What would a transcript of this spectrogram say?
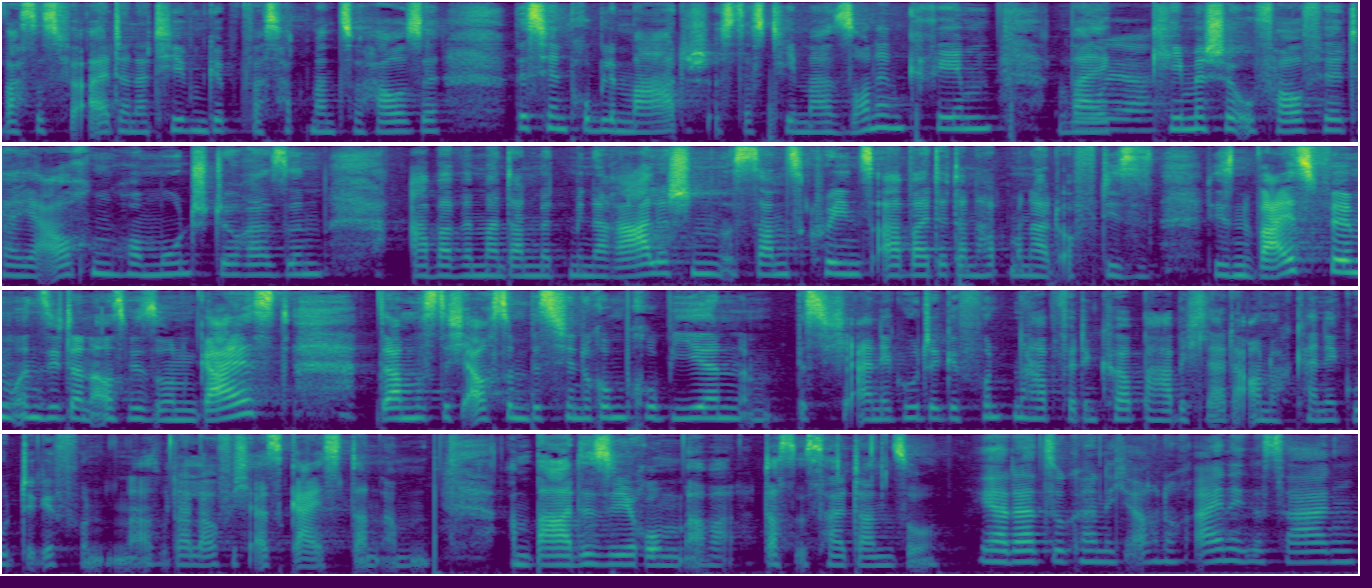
was es für Alternativen gibt, was hat man zu Hause. Bisschen problematisch ist das Thema Sonnencreme, weil oh ja. chemische UV-Filter ja auch ein Hormonstörer sind. Aber wenn man dann mit mineralischen Sunscreens arbeitet, dann hat man halt oft diese, diesen Weißfilm und sieht dann aus wie so ein Geist. Da musste ich auch so ein bisschen rumprobieren, bis ich eine gute gefunden habe. Für den Körper habe ich leider auch noch keine gute gefunden. Also da laufe ich als Geist dann am, am Badesee rum, aber das ist halt dann so. Ja, dazu kann ich auch noch einiges sagen.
